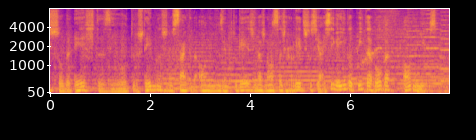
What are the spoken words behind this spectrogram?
Detalhes sobre estes e outros temas no site da ONU News em português e nas nossas redes sociais. Siga ainda o Twitter, arroba ONU News.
